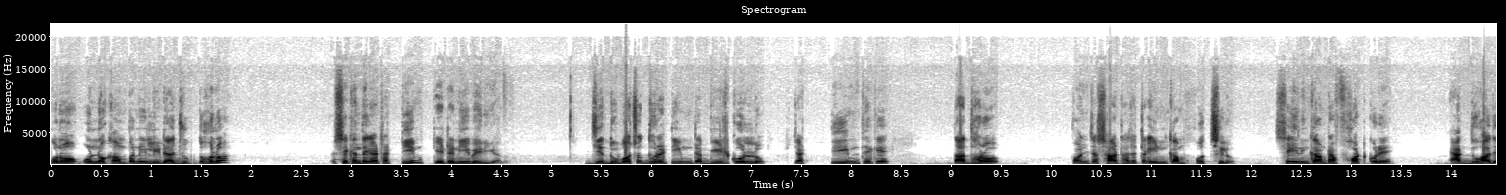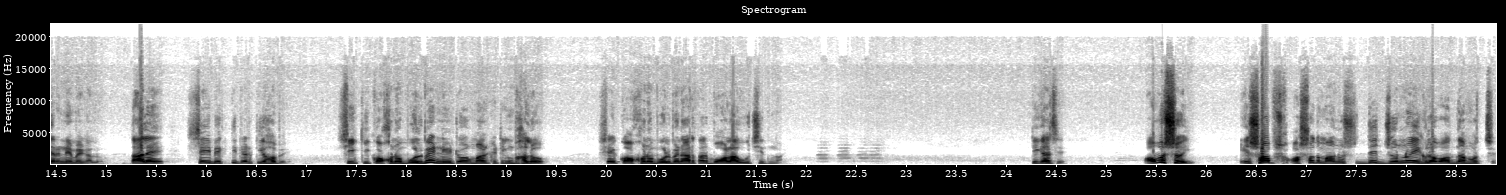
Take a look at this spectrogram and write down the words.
কোনো অন্য কোম্পানির লিডার যুক্ত হলো, সেখান থেকে একটা টিম কেটে নিয়ে বেরিয়ে গেল। যে দু বছর ধরে টিমটা বিল্ড করল যা টিম থেকে তার ধরো পঞ্চাশ ষাট হাজার টাকা ইনকাম হচ্ছিল, সেই ইনকামটা ফট করে এক দু হাজারে নেমে গেল। তাহলে সেই ব্যক্তিটার কি হবে? সে কি কখনো বলবে নেটওয়ার্ক মার্কেটিং ভালো? সে কখনো বলবে না আর তার বলা উচিত নয়। ঠিক আছে? অবশ্যই এসব অসৎ মানুষদের জন্য এগুলো বদনাম হচ্ছে।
